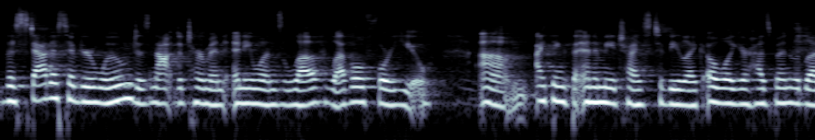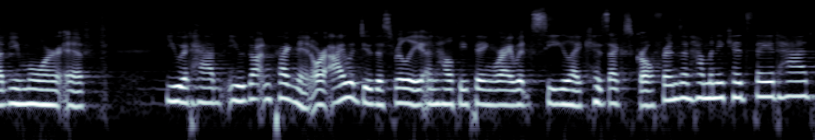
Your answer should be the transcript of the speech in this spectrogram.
the status of your womb does not determine anyone's love level for you. Um, I think the enemy tries to be like, oh well, your husband would love you more if you had had you had gotten pregnant or i would do this really unhealthy thing where i would see like his ex-girlfriends and how many kids they had had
